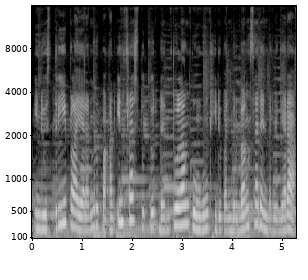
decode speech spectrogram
Industri pelayaran merupakan infrastruktur dan tulang punggung kehidupan berbangsa dan bernegara.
